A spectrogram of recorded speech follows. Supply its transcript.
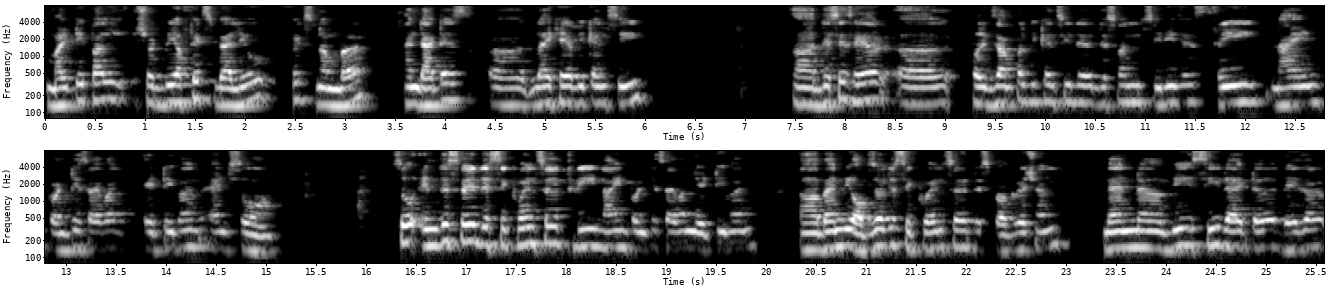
multiple should be a fixed value fixed number. And that is uh, like here we can see uh, this is here for example we can see that this one series is 3 9 27 81 and so on so in this way, the sequencer 3, 9, 27, 81, uh, when we observe the sequencer, this progression, then uh, we see that uh, there is a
